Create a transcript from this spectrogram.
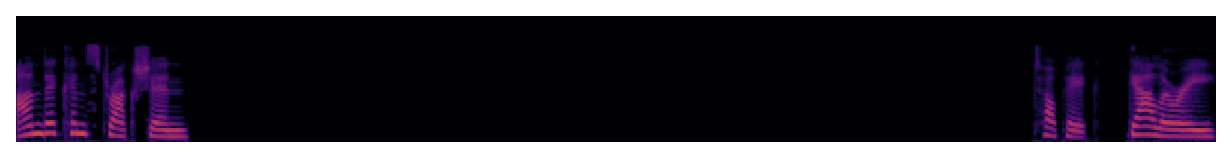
Under construction. Topic: Gallery.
